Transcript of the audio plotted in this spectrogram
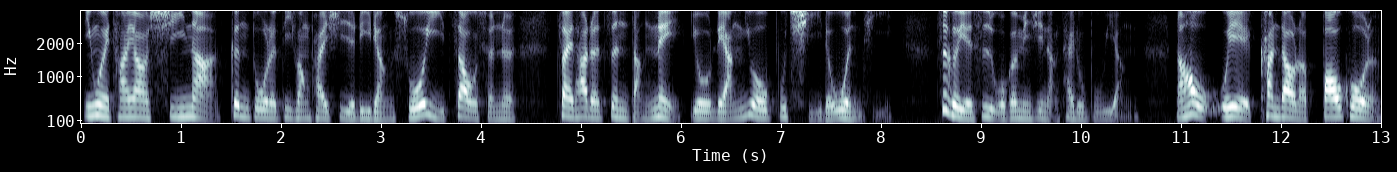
因为他要吸纳更多的地方派系的力量，所以造成了在他的政党内有良莠不齐的问题。这个也是我跟民进党态度不一样。然后我也看到了，包括了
